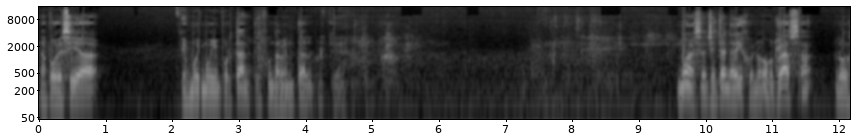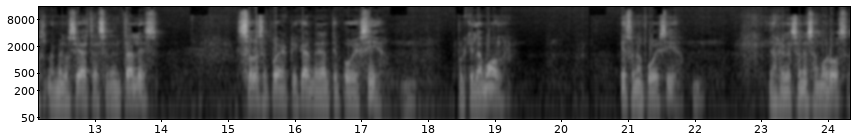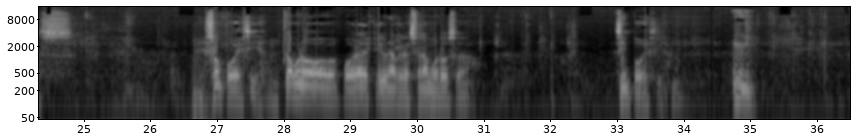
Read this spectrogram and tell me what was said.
La poesía es muy, muy importante, fundamental, porque bueno, el señor Chaitanya dijo, ¿no? Raza, las velocidades trascendentales solo se pueden explicar mediante poesía, porque el amor es una poesía. Las relaciones amorosas son poesía. ¿Cómo no podrá describir una relación amorosa sin poesía?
